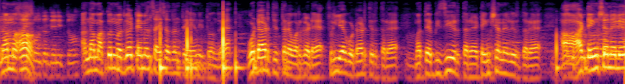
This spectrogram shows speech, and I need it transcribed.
ನಿಮ್ಮ ನಮ್ಮ- ಅಕ್ಕನ ಮದುವೆ ಟೈಮಲ್ಲಿ ಸಾಯಿಸೋದಂತ ಏನಿತ್ತು ಅಂದ್ರೆ ಓಡಾಡ್ತಿರ್ತಾರೆ ಹೊರಗಡೆ ಫ್ರೀಯಾಗಿ ಓಡಾಡ್ತಿರ್ತಾರೆ ಮತ್ತೆ ಬ್ಯುಸಿ ಇರ್ತಾರೆ ಟೆನ್ಷನಲ್ಲಿ ಇರ್ತಾರೆ. ಆ- ಟೆನ್ಷನಲ್ಲಿ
